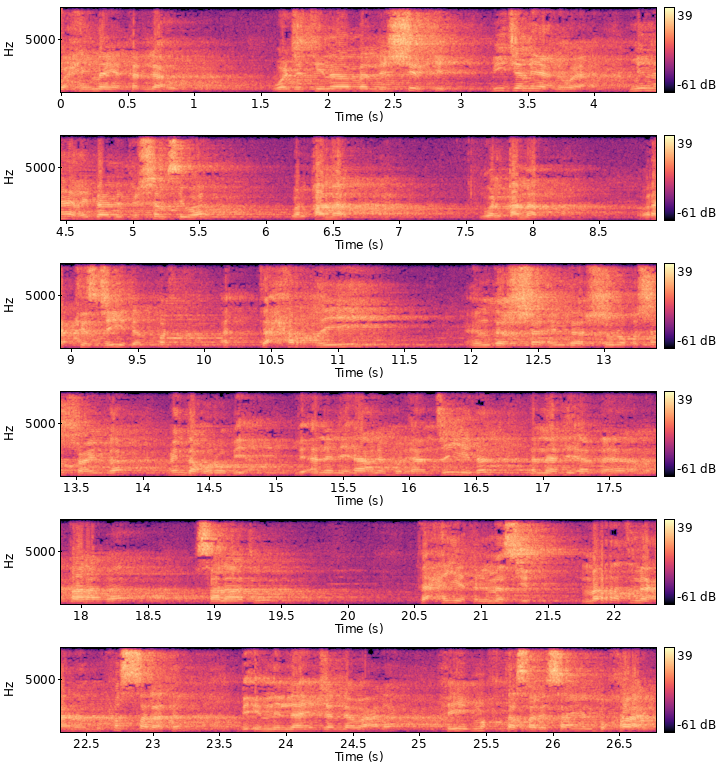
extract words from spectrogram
وحماية له. واجتنابا للشرك بجميع أنواعه منها عبادة الشمس والقمر. والقمر. وركز جيدا قلت التحري عند عند شروق الشمس وعند عند غروبها. لأنني أعلم الآن جيدا أن في أذهان الطلبه صلاة تحية المسجد. مرت معنا مفصلة بإذن الله جل وعلا في مختصر صحيح البخاري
